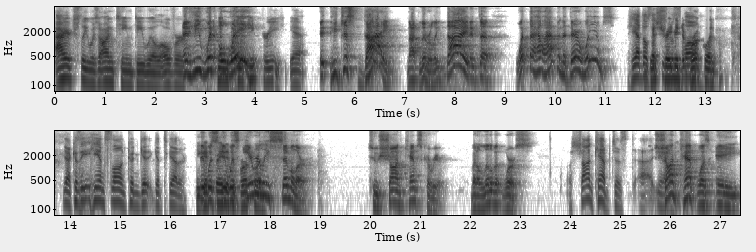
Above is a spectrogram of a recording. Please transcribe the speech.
I actually was on Team D. Will over And he went Team away. Three, yeah. It, he just died, not literally, died into what the hell happened to Darren Williams? He had those Got issues with traded to Brooklyn. Yeah, because he, he and Sloan couldn't get get together. He it was it was eerily similar to Shawn Kemp's career, but a little bit worse. Shawn Kemp just uh, you Sean know, Kemp was a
